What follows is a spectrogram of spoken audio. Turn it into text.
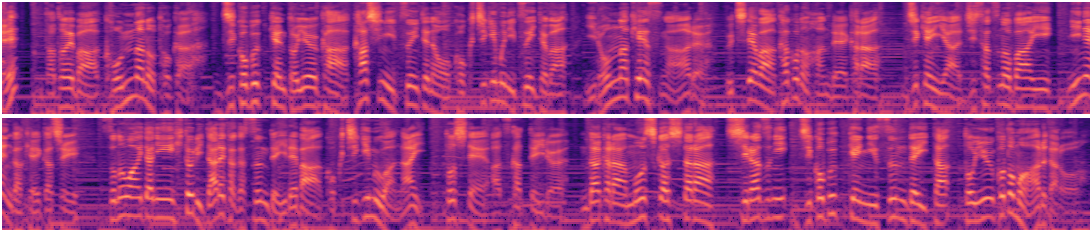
え？例えばこんなのとか。事故物件というか歌詞についての告知義務についてはいろんなケースがある。うちでは過去の判例から事件や自殺の場合2年が経過しその間に1人誰かが住んでいれば告知義務はないとして扱っている。だからもしかしたら知らずに事故物件に住んでいたということもあるだろう。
